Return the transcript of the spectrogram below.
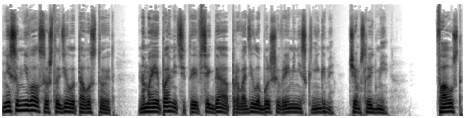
Не сомневался, что дело того стоит. На моей памяти ты всегда проводила больше времени с книгами, чем с людьми». Фауст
